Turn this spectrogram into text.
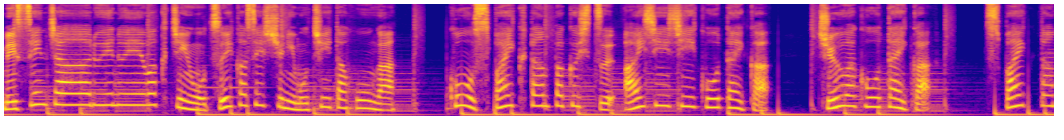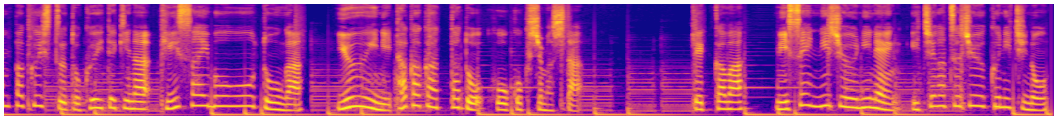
メッセンジャー RNA ワクチンを追加接種に用いた方が、抗スパイクタンパク質 IgG 抗体価、中和抗体価、スパイクタンパク質特異的な T 細胞応答が有意に高かったと報告しました。結果は2022年1月19日の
